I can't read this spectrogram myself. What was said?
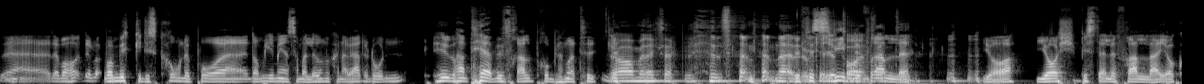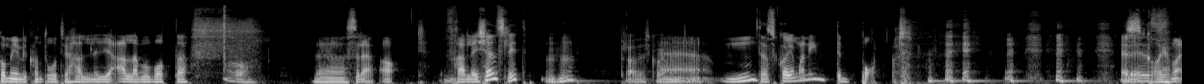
Mm. Det, var, det var mycket diskussioner på eh, de gemensamma luncherna vi hade då. Hur hanterar vi frallproblematiken? Ja, men exakt. när det försvinner frallor. ja, jag beställer fralla. Jag kom in vid kontoret vid halv nio. Alla var borta. Oh. Sådär, ja. Fralla är känsligt. Mm -hmm. Fralla skojar man inte mm, Den skojar man inte bort. det skojar man.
